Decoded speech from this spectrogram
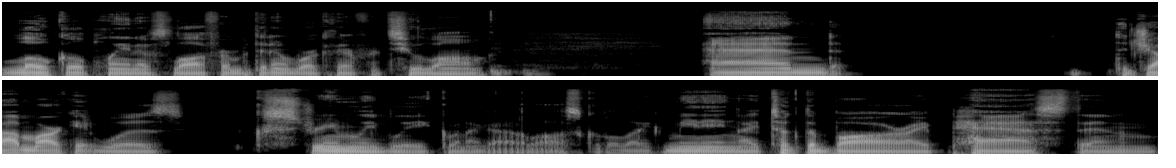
local plaintiff's law firm, but didn't work there for too long. And the job market was extremely bleak when I got out of law school. Like, meaning I took the bar, I passed, and,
